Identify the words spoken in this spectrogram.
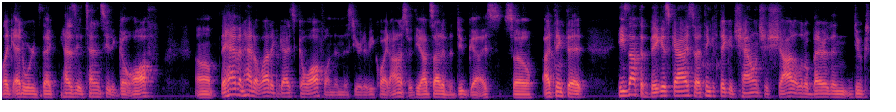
like Edwards that has the tendency to go off. Um, they haven't had a lot of guys go off on them this year, to be quite honest with you, outside of the Duke guys. So I think that he's not the biggest guy, so I think if they could challenge his shot a little better than Duke's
